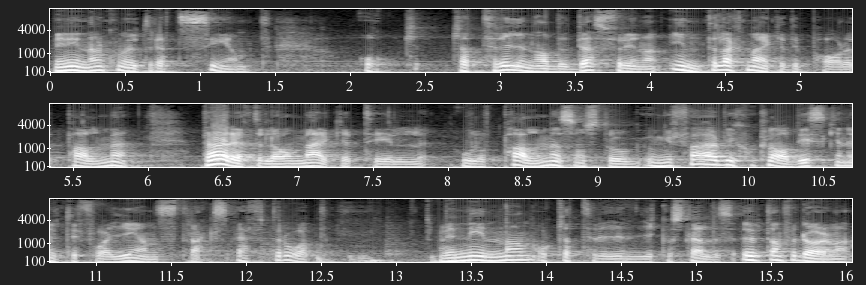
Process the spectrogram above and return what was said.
Väninnan kom ut rätt sent. Och Katrin hade dessförinnan inte lagt märke till paret Palme. Därefter lade hon märke till Olof Palme som stod ungefär vid chokladdisken ute i foajén strax efteråt. Väninnan och Katrin gick och ställde sig utanför dörrarna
